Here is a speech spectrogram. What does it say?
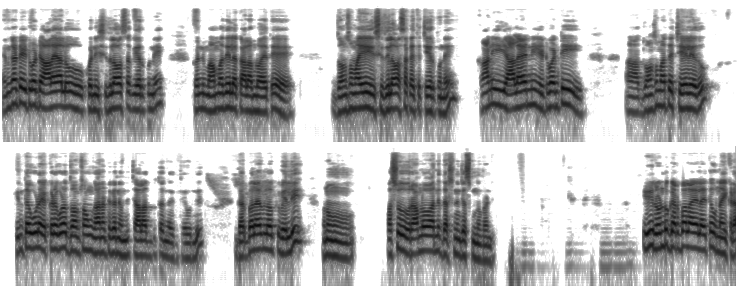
ఎందుకంటే ఇటువంటి ఆలయాలు కొన్ని శిథిలావస్థకు చేరుకున్నాయి. కొన్ని మహమ్మదీల కాలంలో అయితే ధ్వంసమయ్యి శిథిలావస్థకు అయితే చేరుకున్నాయి. కానీ ఈ ఆలయాన్ని ఎటువంటి ధ్వంసం అయితే చేయలేదు. ఇంత కూడా ఎక్కడ కూడా ధ్వంసం కానట్టుగానే ఉంది. చాలా అద్భుతంగా అయితే ఉంది. గర్భాలయంలోకి వెళ్ళి మనం ఫస్ట్ రామలవారిని దర్శనం చేసుకుందాం రండి. ఈ రెండు గర్భాలయాలు అయితే ఉన్నాయి ఇక్కడ.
